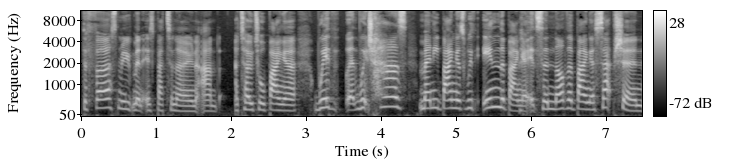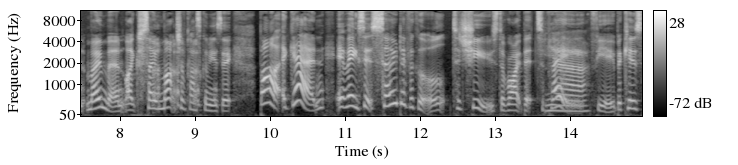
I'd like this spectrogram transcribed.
the first movement is better known and a total banger with which has many bangers within the banger. It's another bangerception moment, like so much of classical music. But again, it makes it so difficult to choose the right bit to play Yeah. for you because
